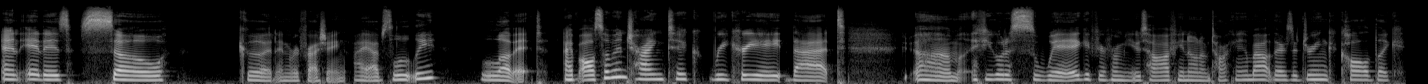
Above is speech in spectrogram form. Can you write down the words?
and it is so good and refreshing. I absolutely love it. I've also been trying to recreate that um, if you go to Swig, if you're from Utah, if you know what I'm talking about, there's a drink called like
